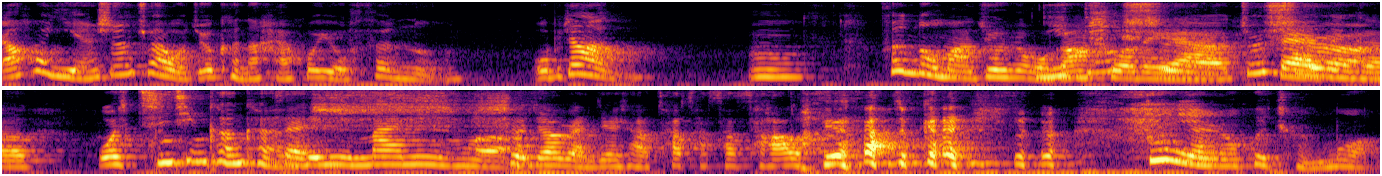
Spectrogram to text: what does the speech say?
然后延伸出来，我觉得可能还会有愤怒。我不知道，嗯，愤怒嘛，就是我刚说的呀，是就是那个我勤勤恳恳在给你卖命了。社交软件上擦擦擦擦了呀，就开始。中年人会沉默，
